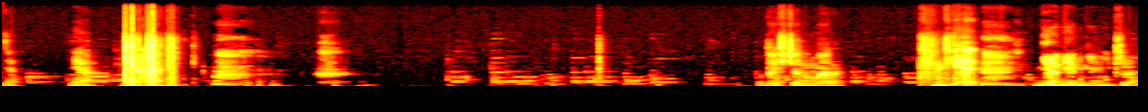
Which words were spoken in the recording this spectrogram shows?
Nie. Nie. Nie! Podejście numer... nie! Nie wiem, nie liczę.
